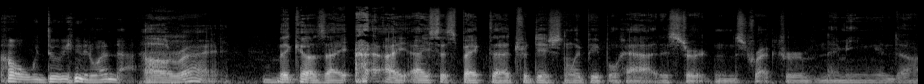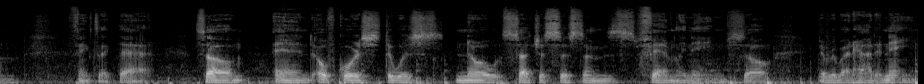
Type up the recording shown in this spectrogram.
how we do in Rwanda. All right. Because I, I, I suspect that traditionally people had a certain structure of naming and um, things like that. So, and of course, there was no such a system as family names. So, everybody had a name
